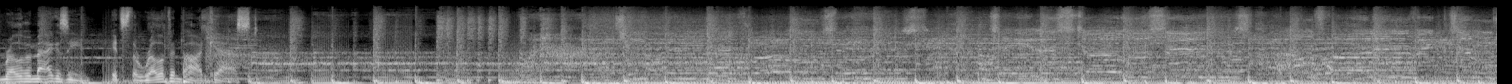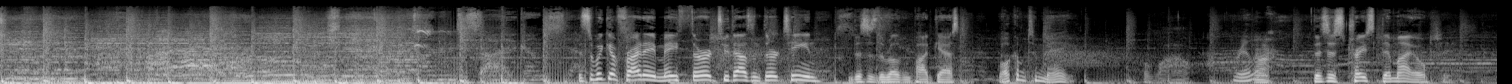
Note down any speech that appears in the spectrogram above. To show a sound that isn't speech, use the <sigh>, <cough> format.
from Relevant Magazine. It's the Relevant Podcast. It's the week of Friday, May 3rd, 2013. This is the Relevant Podcast. Welcome to May. Oh, wow. Really? This is Tres de Mayo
